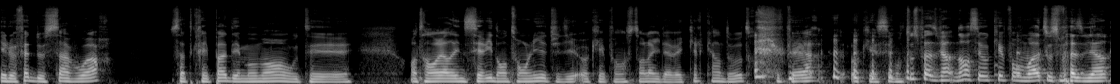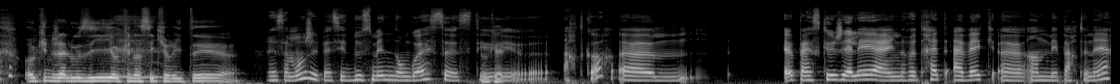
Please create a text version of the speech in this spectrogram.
Et le fait de savoir, ça te crée pas des moments où tu es en train de regarder une série dans ton lit et tu dis ok pendant ce temps-là il est avec quelqu'un d'autre. Super. Ok c'est bon. Tout se passe bien. Non c'est ok pour moi. Tout se passe bien. Aucune jalousie aucune insécurité. Récemment, j'ai passé deux semaines d'angoisse. C'était euh, hardcore. Euh, parce que j'allais à une retraite avec euh, un de mes partenaires.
